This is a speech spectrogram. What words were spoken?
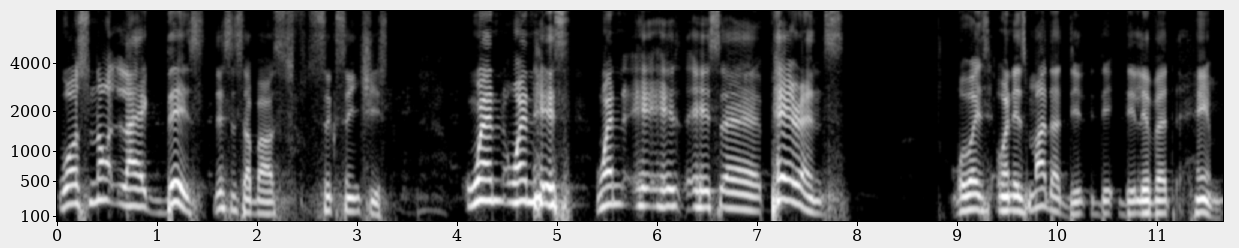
was not like this. This is about six inches. When when his when his his uh, parents, when his mother de- de- delivered him.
